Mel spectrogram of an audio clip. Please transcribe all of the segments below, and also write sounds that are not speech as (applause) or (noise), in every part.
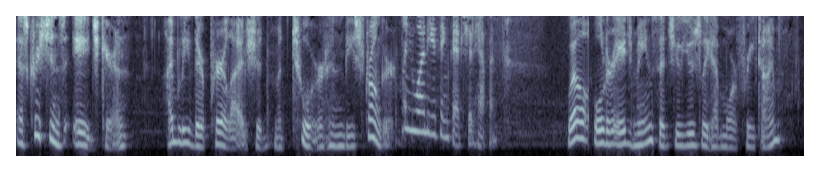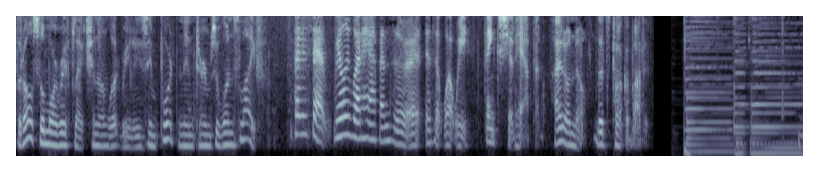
As Christians age, Karen, I believe their prayer lives should mature and be stronger. And why do you think that should happen? Well, older age means that you usually have more free time, but also more reflection on what really is important in terms of one's life. But is that really what happens, or is it what we think should happen? I don't know. Let's talk about it.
